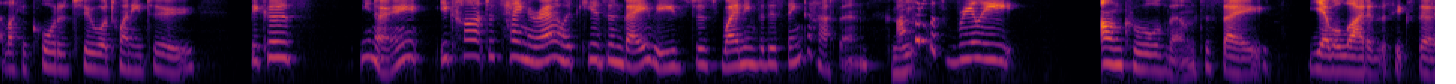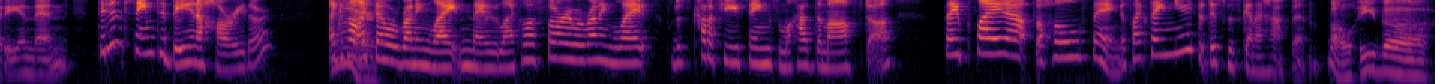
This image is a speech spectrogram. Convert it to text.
at like a quarter to or 22 because, you know, you can't just hang around with kids and babies just waiting for this thing to happen. I thought it was really uncool of them to say, yeah, we'll light it at 6.30 and then they didn't seem to be in a hurry though. Like it's not like they were running late and they were like, "Oh, sorry, we're running late. We'll just cut a few things and we'll have them after." They played out the whole thing. It's like they knew that this was going to happen. Well, either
